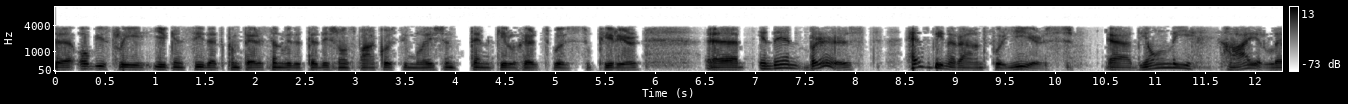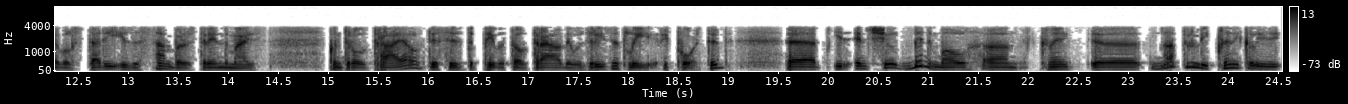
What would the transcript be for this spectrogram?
uh, obviously you can see that comparison with the traditional spinal cord stimulation, 10 kilohertz was superior. Uh, and then burst has been around for years. Uh, the only higher level study is a sunburst randomized controlled trial. This is the pivotal trial that was recently reported. Uh, it, it, showed minimal, um, clinic, uh, not really clinically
